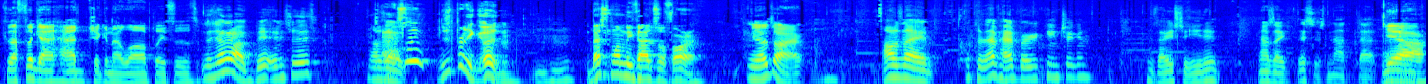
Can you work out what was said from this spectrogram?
Because I feel like I had chicken at a lot of places. There's a bit into this. I was like, Honestly, this is pretty good. Mm-hmm. Best one we've had so far. Yeah, it's alright. I was like, because I've had Burger King chicken, because I used to eat it. And I was like, this is not that. Yeah,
